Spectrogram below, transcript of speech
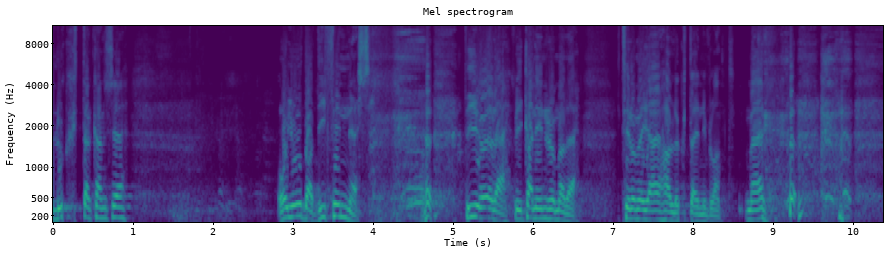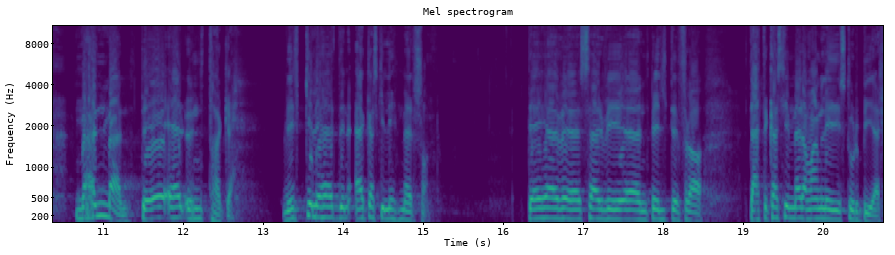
lukter, kanskje. Og jo da, de finnes. de gjør det. Vi kan innrømme det. Til og med jeg har lukta inniblant. Men, men, men. Det er unntaket. Virkeligheten er kanskje litt mer sånn. Det her ser vi en bilde fra Dette er kanskje mer vanlig i storbyer,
